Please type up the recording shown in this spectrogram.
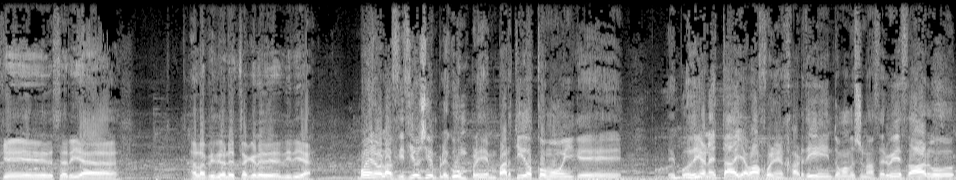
¿qué desearías a la afición esta? ¿Qué le dirías? Bueno, la afición siempre cumple. En partidos como hoy, que eh, podrían estar ahí abajo en el jardín tomándose una cerveza, algo,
